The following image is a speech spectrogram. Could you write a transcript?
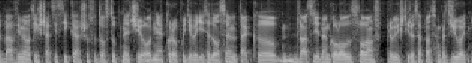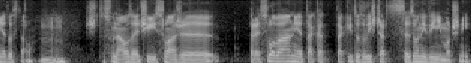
sa bavíme o tých štatistikách, čo sú dostupné, či od nejakého roku 98, tak 21 golov Slovan v prvých 4 zápasoch v živote nedostal. Mm-hmm. To sú naozaj čísla, že pre Slován je taká, takýto zlý štart sezóny výnimočný.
